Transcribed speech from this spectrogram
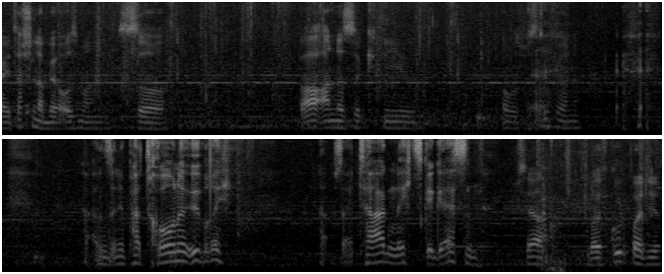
Kann die Taschenlampe ausmachen. So. Bar anders Knie. Oh, was bist du für eine? Haben Sie eine Patrone übrig? Hab seit Tagen nichts gegessen. Tja, läuft gut bei dir.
